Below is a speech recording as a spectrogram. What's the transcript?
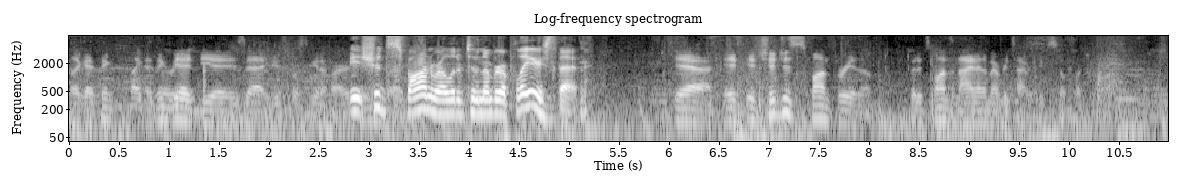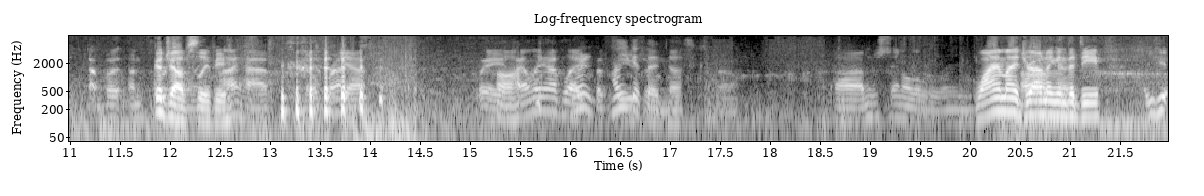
Like I think Like I think three? the idea is that you're supposed to get a fire. It should but- spawn relative to the number of players then. Yeah, it, it should just spawn three of them, but it spawns nine of them every time. It takes so fucking long. But Good job, Sleepy. I have no friends. Yeah. Wait, Oh, I only have like How, the how do you get that fusion, Dusk? so- Uh, I'm just in a little room. Why am I drowning in okay. the deep? You,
